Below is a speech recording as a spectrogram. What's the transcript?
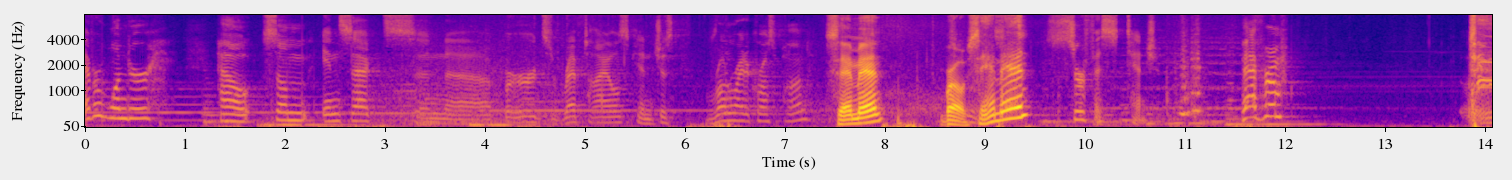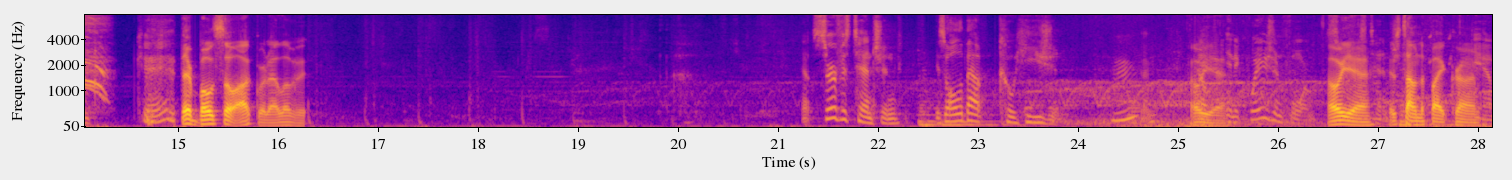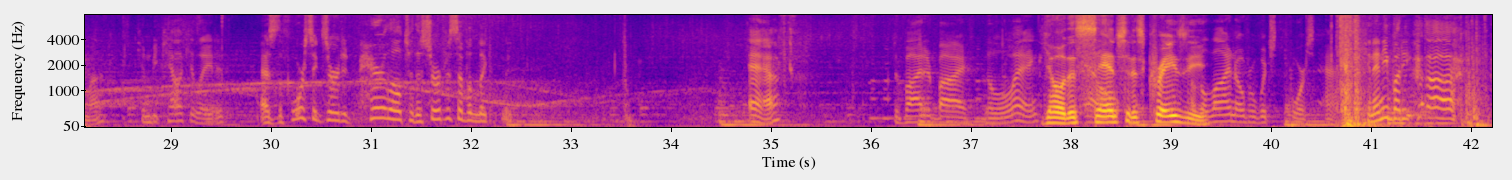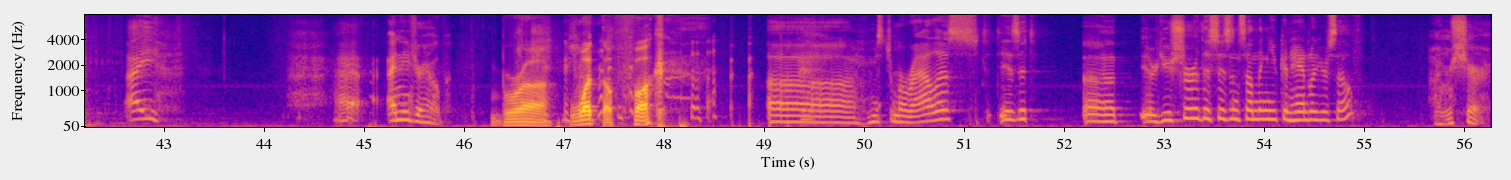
Ever wonder how some insects and uh, birds, reptiles can just run right across a pond? Sandman, bro, Sandman. Surface tension. Bathroom? Okay. They're both so awkward. I love it. Now, surface tension is all about cohesion. Oh Now, yeah. In equation form. Oh yeah. It's time to fight crime. Gamma can be calculated as the force exerted parallel to the surface of a liquid. F divided by the length. Yo, this L, sand shit is crazy. The line over which the force acts. Can anybody? Uh, I, I, I need your help. Bruh, what the fuck? Uh, Mr. Morales, is it? Uh, are you sure this isn't something you can handle yourself? I'm sure.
